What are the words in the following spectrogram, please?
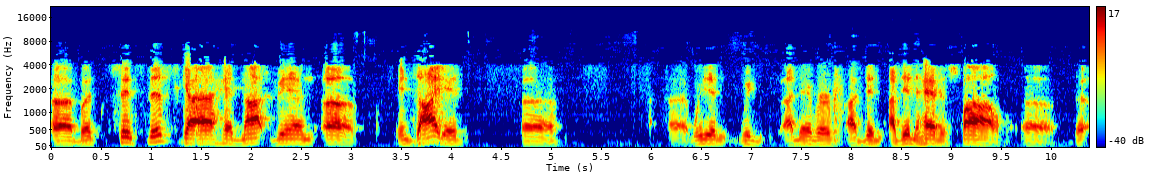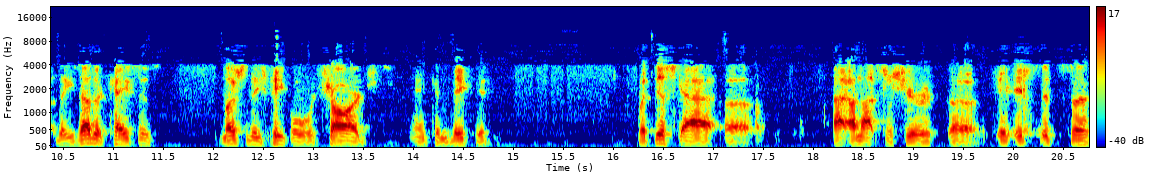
Uh, but since this guy had not been uh, indicted, uh, uh, we didn't. We I never. I didn't. I didn't have his file. Uh, th- these other cases, most of these people were charged and convicted. But this guy, uh, I, I'm not so sure. Uh, it, it's it's uh,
